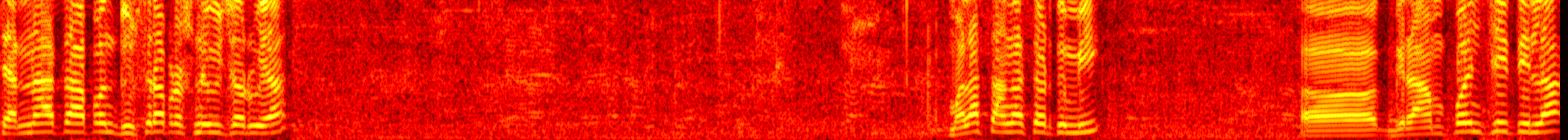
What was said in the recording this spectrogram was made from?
त्यांना आता आपण दुसरा प्रश्न विचारूया. मला सांगा सर तुम्ही ग्रामपंचायतीला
